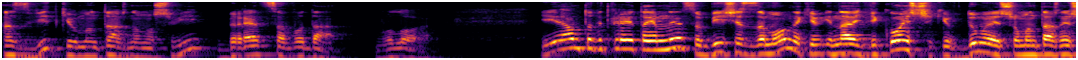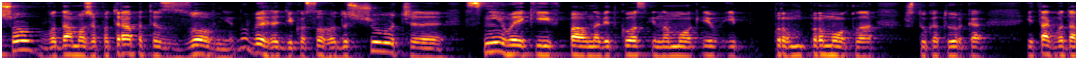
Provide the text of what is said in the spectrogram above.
А звідки в монтажному шві береться вода, волога? І я вам тут відкрию таємницю. Більшість замовників і навіть віконщиків думають, що в монтажний шов вода може потрапити ззовні, ну, в вигляді косого дощу чи снігу, який впав на відкос і намок, і, і промокла штукатурка. І так вода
